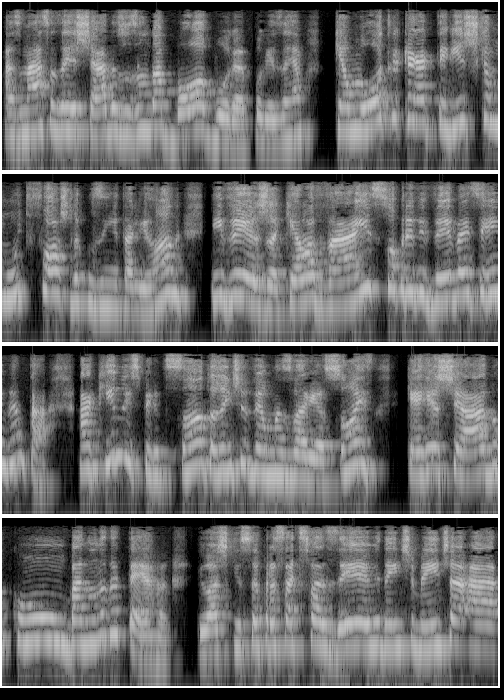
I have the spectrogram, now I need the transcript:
As massas recheadas usando abóbora, por exemplo, que é uma outra característica muito forte da cozinha italiana. E veja que ela vai sobreviver, vai se reinventar. Aqui no Espírito Santo, a gente vê umas variações que é recheado com banana da terra. Eu acho que isso é para satisfazer, evidentemente, a,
